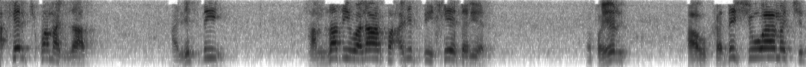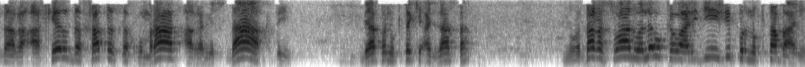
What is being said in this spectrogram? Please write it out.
آخر چې خو مجزات الف دی حمزه دی ولار په الف دی خې دریر فیر او کده شوا مچ دغه آخر د خط څخه مراد هغه مصداق دی بیا په نقطه کې اجزا سته نو دغه سوال ولو کواردیږي پر نقطه باندې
